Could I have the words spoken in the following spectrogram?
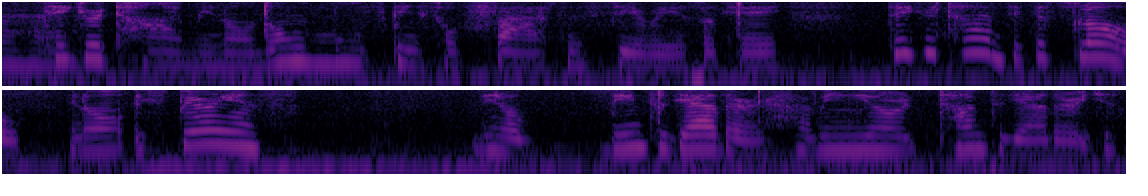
mm-hmm. take your time, you know, don't move things so fast and serious, okay? Take your time, take it slow, you know, experience, you know, being together, having your time together. Just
